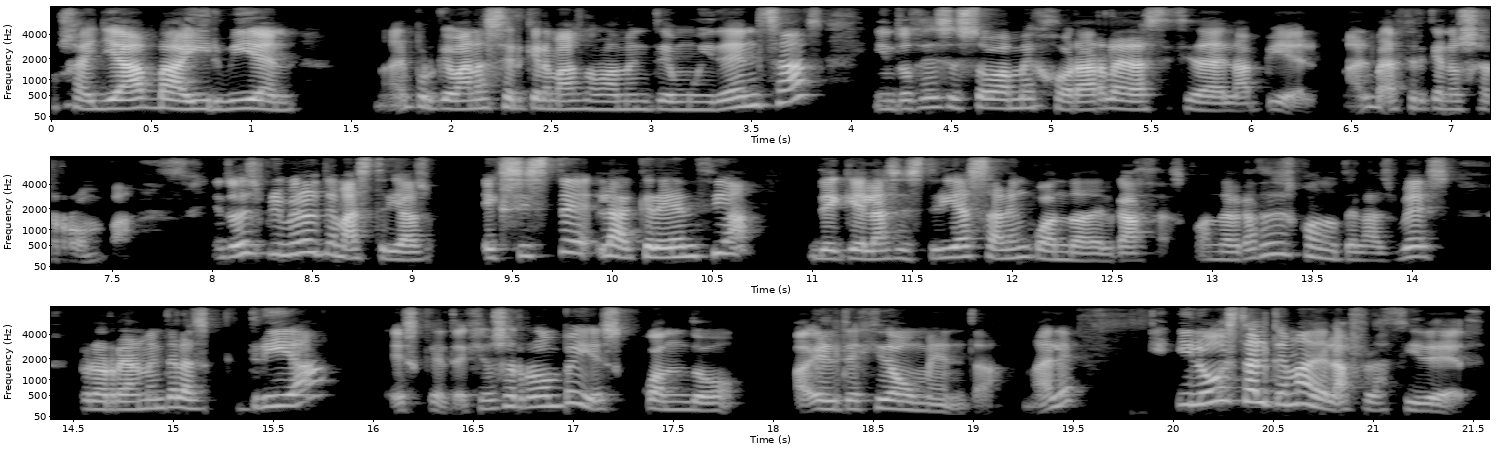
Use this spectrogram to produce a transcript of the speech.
o sea, ya va a ir bien, porque van a ser cremas normalmente muy densas y entonces eso va a mejorar la elasticidad de la piel, va a hacer que no se rompa. Entonces, primero el tema estrías. Existe la creencia de que las estrías salen cuando adelgazas. Cuando adelgazas es cuando te las ves, pero realmente la estría es que el tejido se rompe y es cuando el tejido aumenta, ¿vale? Y luego está el tema de la flacidez.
